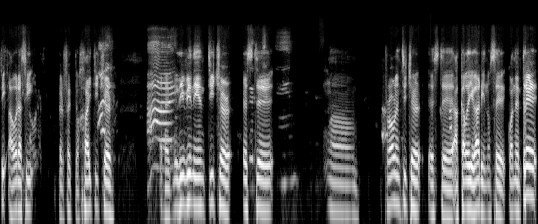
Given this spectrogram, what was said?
Sí, ahora sí. Perfecto. Hi, teacher. Uh, good evening, teacher. Este, um, problem, teacher. Este, acabo de llegar y no sé. Cuando entré,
